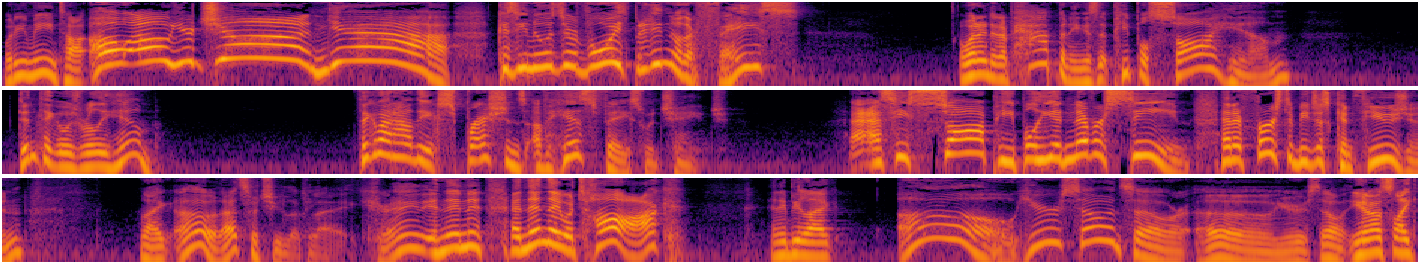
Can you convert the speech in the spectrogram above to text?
What do you mean, talk? Oh, oh, you're John. Yeah. Because he knows their voice, but he didn't know their face. What ended up happening is that people saw him, didn't think it was really him. Think about how the expressions of his face would change as he saw people he had never seen. And at first it'd be just confusion, like, oh, that's what you look like, right? And then, and then they would talk, and he'd be like, oh, you're so and so, or oh, you're so. You know, it's like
